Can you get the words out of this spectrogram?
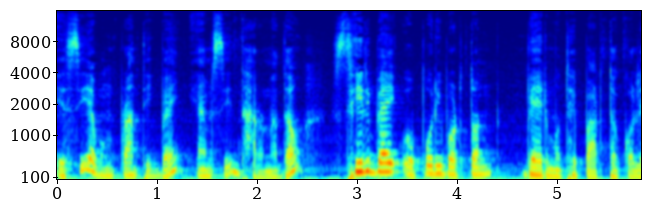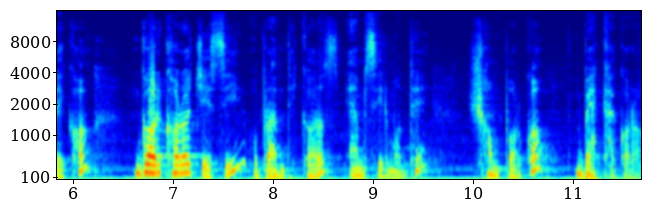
এসি এবং প্রান্তিক ব্যয় এমসি ধারণা দাও। স্থির ব্যয় ও পরিবর্তন ব্যয়ের মধ্যে পার্থক্য লেখ। গড় খরচ এসি ও প্রান্তিক খরচ এমসির মধ্যে সম্পর্ক ব্যাখ্যা করো।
